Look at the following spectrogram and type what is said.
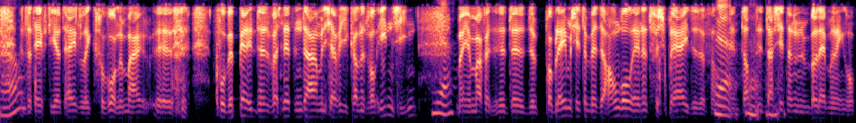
Oh. En dat heeft hij uiteindelijk gewonnen, maar eh, voor beperkt, er was net een dame die zei van je kan het wel inzien, Ja. maar je mag het, het, de, de problemen zitten met de handel en het verspreiden ervan. Ja, en dat, ja, daar zit een belemmering op.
